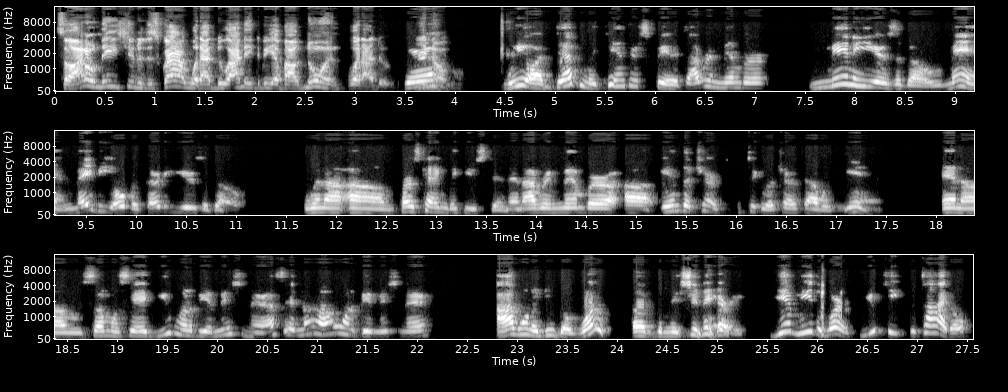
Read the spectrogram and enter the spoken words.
So I don't need you to describe what I do. I need to be about doing what I do. Yeah, you know, we are definitely kindred spirits. I remember many years ago, man, maybe over 30 years ago, when I um, first came to Houston, and I remember uh, in the church, particular church I was in, and um, someone said, "You want to be a missionary?" I said, "No, I don't want to be a missionary. I want to do the work of the missionary. Give me the work. You keep the title.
